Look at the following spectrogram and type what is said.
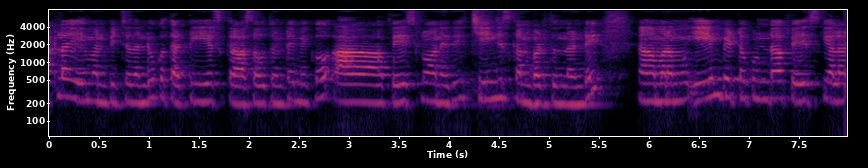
అట్లా ఏమనిపించదండి. ఒక థర్టీ ఇయర్స్ క్రాస్ అవుతుంటే మీకు ఆ ఫేస్లో అనేది చేంజెస్ కనబడుతుందండి. మనము ఏం పెట్టకుండా ఫేస్కి అలా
